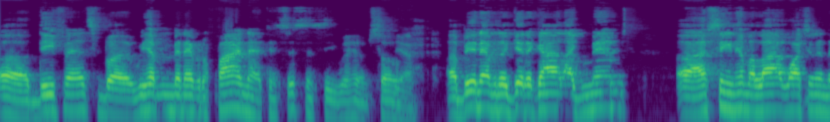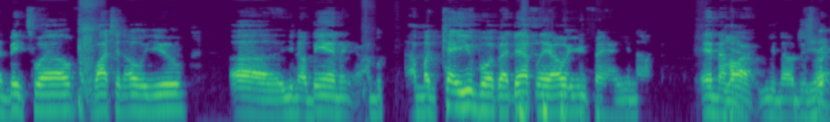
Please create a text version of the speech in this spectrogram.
uh, defense, but we haven't been able to find that consistency with him. So Yeah, uh, being able to get a guy like Mims, uh, I've seen him a lot watching in the Big 12, watching OU. Uh, you know, being I'm a, I'm a KU boy, but definitely an OU fan. You know, in the Yeah. heart. You know, just Yeah.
